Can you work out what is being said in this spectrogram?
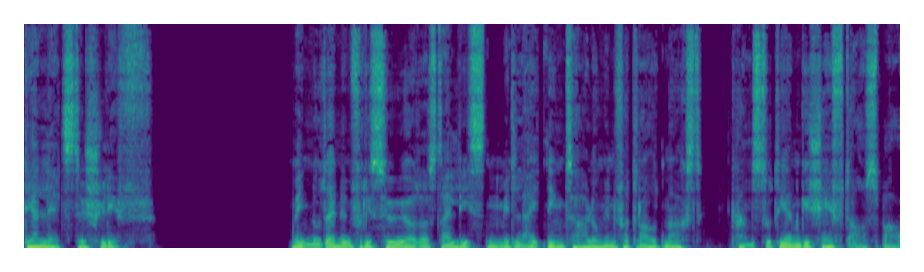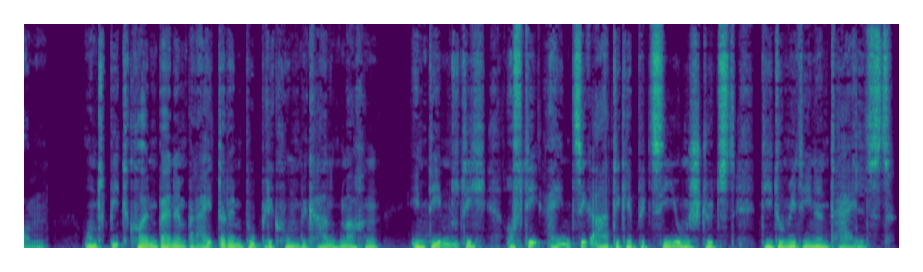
Der letzte Schliff. Wenn du deinen Friseur oder Stylisten mit Lightning-Zahlungen vertraut machst, kannst du deren Geschäft ausbauen und Bitcoin bei einem breiteren Publikum bekannt machen, indem du dich auf die einzigartige Beziehung stützt, die du mit ihnen teilst.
